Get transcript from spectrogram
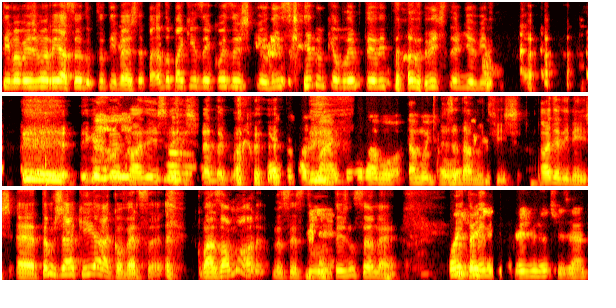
tive a mesma reação do que tu tiveste. Epá, ando para aqui a dizer coisas que eu disse que eu nunca me lembro de ter dito nada disto na minha vida. Diga assim, olha, isto é espetacular. Está demais, está boa, está muito boa. Já está muito fixe. Olha, Diniz, uh, estamos já aqui à conversa quase há uma hora. Não sei se tu tens noção, não é? Pois, pois, também... três minutos, exato.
